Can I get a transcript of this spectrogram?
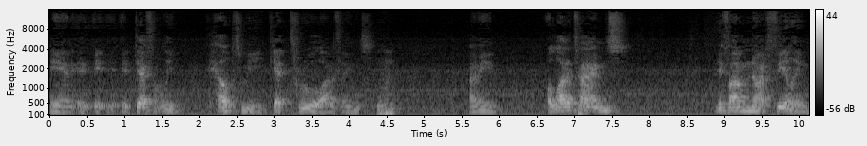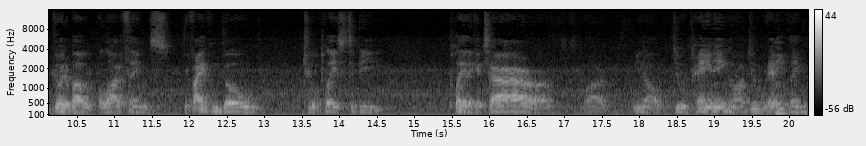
And it, it, it definitely helped me get through a lot of things. Mm-hmm. I mean, a lot of times, if I'm not feeling good about a lot of things, if I can go to a place to be, play the guitar or, or you know, do a painting or do anything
